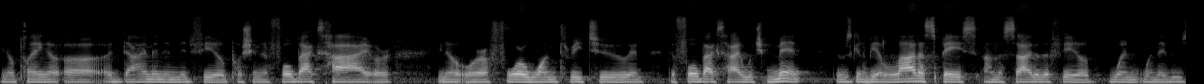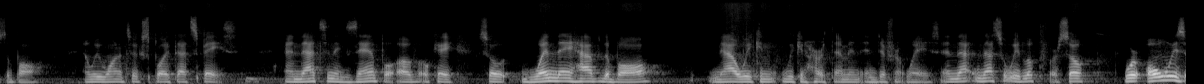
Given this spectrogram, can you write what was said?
you know, playing a, a, diamond in midfield, pushing their fullbacks high, or you know, or a 4-1-3-2, and the fullbacks high, which meant there was going to be a lot of space on the side of the field when when they lose the ball, and we wanted to exploit that space. And that's an example of okay, so when they have the ball, now we can we can hurt them in, in different ways. And that and that's what we looked for. So we're always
